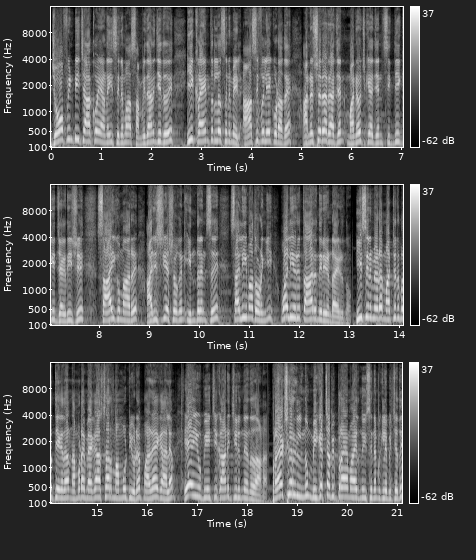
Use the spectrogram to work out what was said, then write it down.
ജോഫിൻ ടി ചാക്കോയാണ് ഈ സിനിമ സംവിധാനം ചെയ്തത് ഈ ക്രൈം ത്രില്ലർ സിനിമയിൽ ആസിഫ് അലിയെ കൂടാതെ അനശ്വര രാജൻ മനോജ് കേജൻ സിദ്ദീഖ് ജഗദീഷ് സായ് കുമാർ അരിശ്രീ അശോകൻ ഇന്ദ്രൻസ് സലീമ തുടങ്ങി വലിയൊരു താരനിരയുണ്ടായിരുന്നു ഈ സിനിമയുടെ മറ്റൊരു പ്രത്യേകത നമ്മുടെ മെഗാസ്റ്റാർ മമ്മൂട്ടിയുടെ പഴയകാലം എ ഉപയോഗിച്ച് കാണിച്ചിരുന്നു എന്നതാണ്. പ്രേക്ഷകരിൽ നിന്നും മികച്ച അഭിപ്രായമായിരുന്നു ഈ സിനിമയ്ക്ക് ലഭിച്ചത്.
